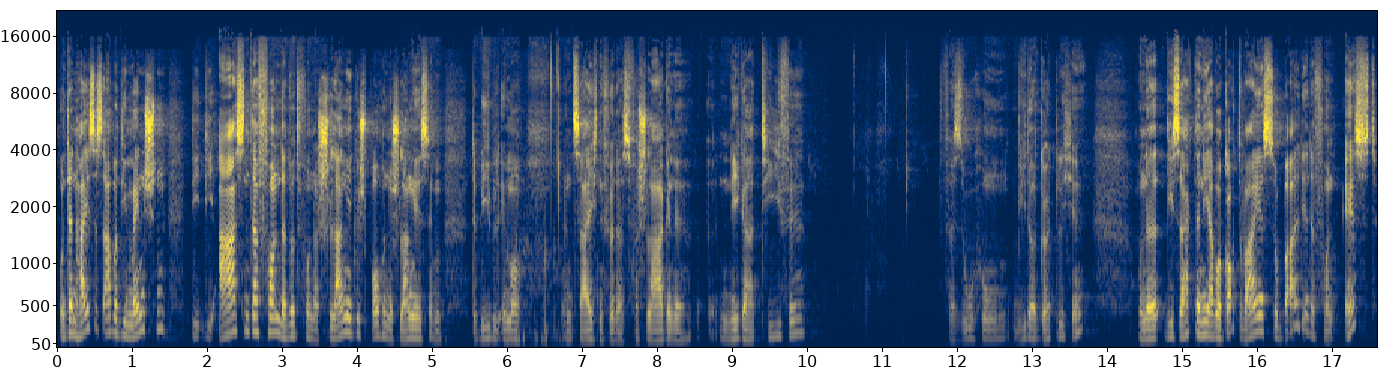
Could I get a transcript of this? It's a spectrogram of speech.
Und dann heißt es aber, die Menschen, die, die aßen davon, da wird von einer Schlange gesprochen. Eine Schlange ist in der Bibel immer ein Zeichen für das verschlagene Negative, Versuchung, wieder göttliche. Und die sagt dann, nee, aber Gott weiß, sobald ihr davon esst,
